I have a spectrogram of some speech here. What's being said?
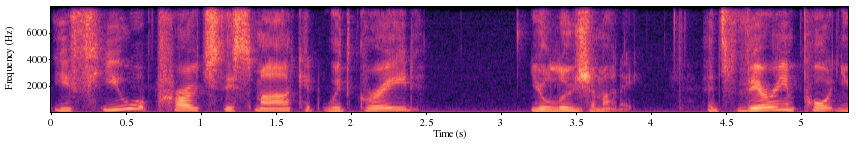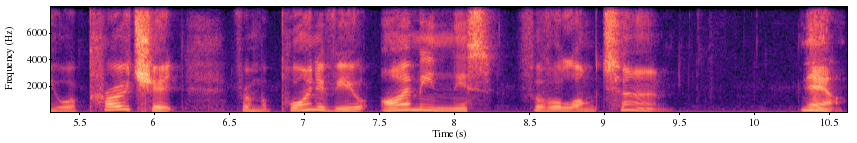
If you approach this market with greed you'll lose your money. It's very important you approach it from a point of view I'm in this for the long term. Now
